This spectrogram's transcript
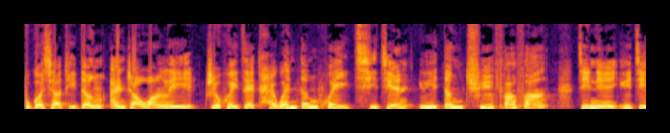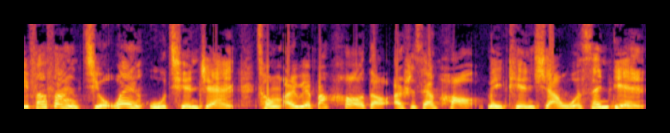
不过，小提灯按照往例只会在台湾灯会期间于灯区发放。今年预计发放九万五千盏，从二月八号到二十三号，每天下午三点，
